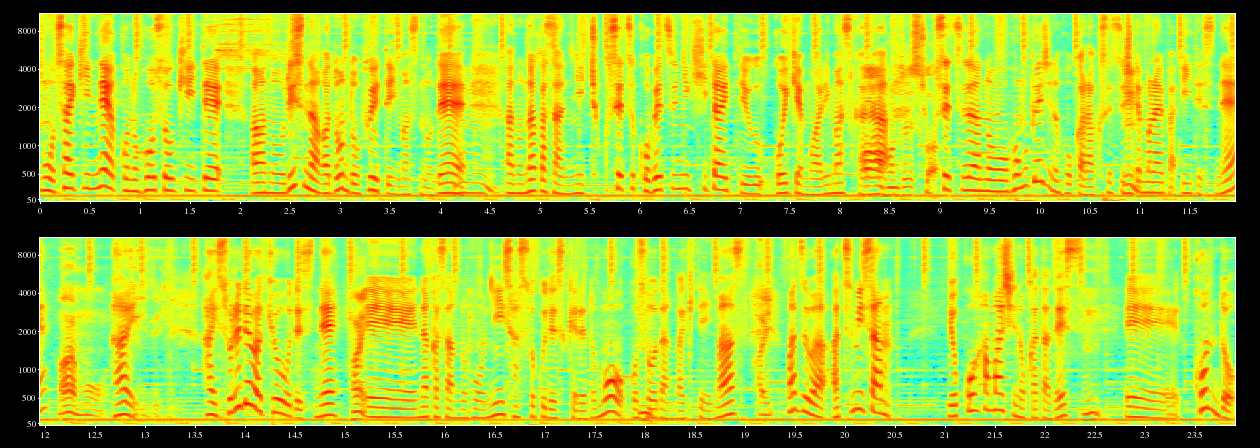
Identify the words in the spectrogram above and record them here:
もう最近ねこの放送を聞いてあのリスナーがどんどん増えていますので、うん。あの中さんに直接個別に聞きたいっていうご意見もありますかあら直接あのホームページの方からアクセスしてもらえばいいですね。はいもう、はい。ぜひぜひ。はい、それでは今日ですね、はい。えー中さんの方に早速ですけれどもご相談が来ています。はい、まずは渥美さん横浜市の方です、うん、えー今度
